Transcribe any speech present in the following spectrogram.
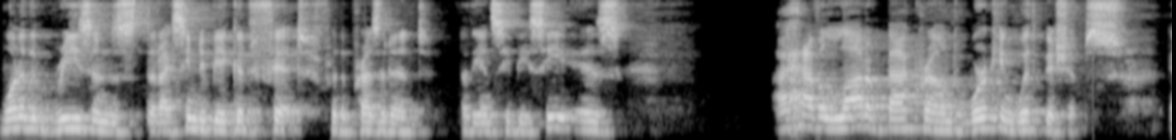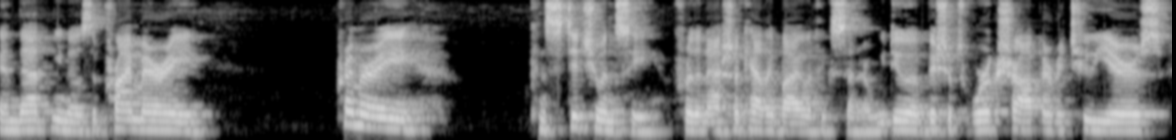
one of the reasons that I seem to be a good fit for the president of the NCBC is I have a lot of background working with bishops, and that you know is the primary primary constituency for the National Catholic Bioethics Center. We do a bishops workshop every two years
